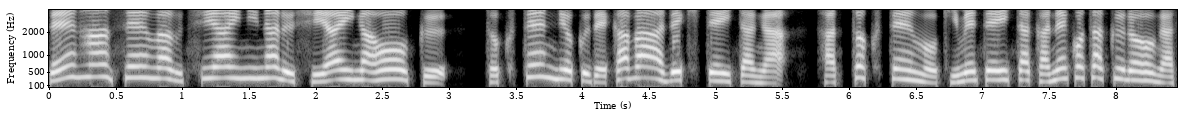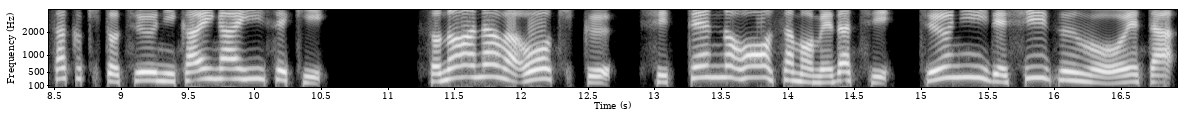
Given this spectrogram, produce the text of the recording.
前半戦は打ち合いになる試合が多く、得点力でカバーできていたが、8得点を決めていた金子拓郎が昨季途中に海外移籍。その穴は大きく、失点の多さも目立ち、12位でシーズンを終えた。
